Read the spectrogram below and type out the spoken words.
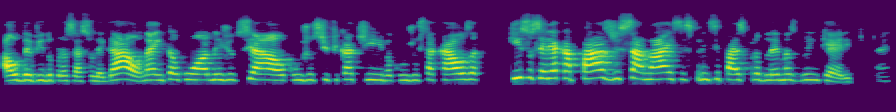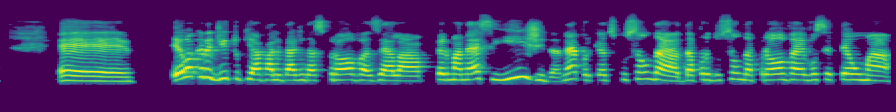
ao devido processo legal, né? Então, com ordem judicial, com justificativa, com justa causa, que isso seria capaz de sanar esses principais problemas do inquérito. Né? É, eu acredito que a validade das provas ela permanece rígida, né? Porque a discussão da, da produção da prova é você ter uma,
